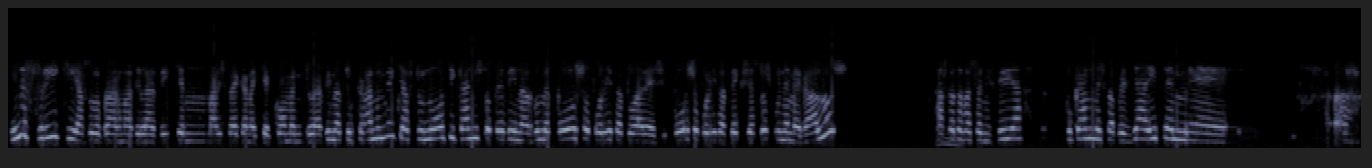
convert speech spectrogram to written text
Είναι φρίκι αυτό το πράγμα δηλαδή και μάλιστα έκανα και comment δηλαδή να του κάνουν και αυτού ό,τι κάνει στο παιδί να δούμε πόσο πολύ θα του αρέσει, πόσο πολύ θα αντέξει αυτός που είναι μεγάλος αυτά τα βασανιστήρια που κάνουμε στα παιδιά είτε με... Αχ,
